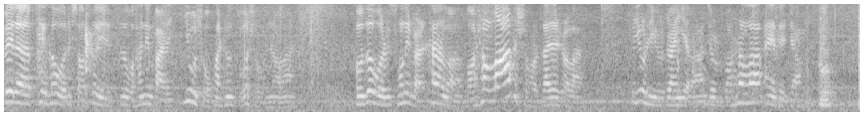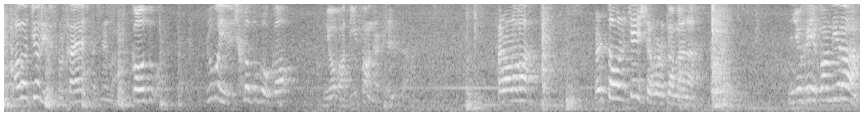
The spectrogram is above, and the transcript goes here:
为了配合我的小摄影师，我还得把右手换成左手，你知道吗？否则我是从那边看着吧？往上拉的时候，大家知道吧？这又是一个专业了啊，就是往上拉，哎，对，这样。拉到这里的时候，大家小心吧，高度。如果你的车不够高，你要往低放点身子啊。看着了吧？而到了这时候干嘛呢？你就可以放低了。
